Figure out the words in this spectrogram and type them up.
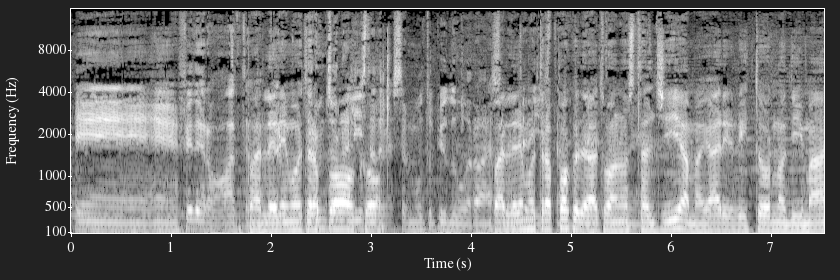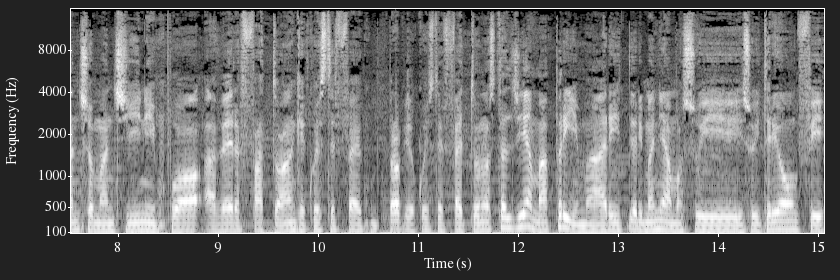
e Federot Parleremo per, tra poco. deve essere molto più duro essere Parleremo tra poco della tua nostalgia, magari il ritorno di Mancio Mancini può aver fatto anche questo effetto, proprio questo effetto nostalgia, ma prima ri- rimaniamo sui, sui trionfi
